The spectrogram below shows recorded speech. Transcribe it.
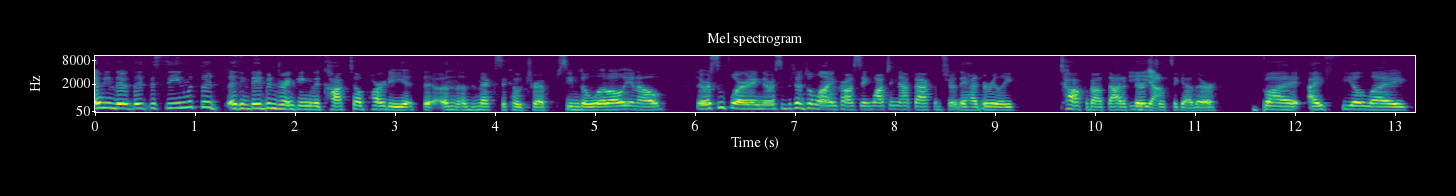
I mean, the, the the scene with the I think they'd been drinking the cocktail party at the on the Mexico trip seemed a little, you know, there was some flirting, there was some potential line crossing. Watching that back, I'm sure they had to really talk about that if they're Yeah. still together. But I feel like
